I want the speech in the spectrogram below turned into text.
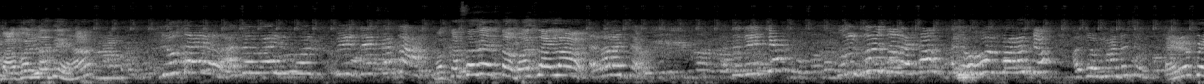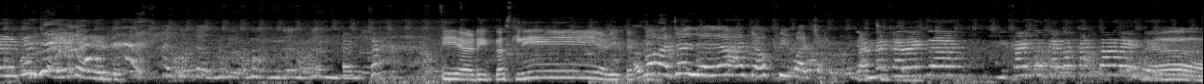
बाबांना दे हा देऊ काय? आता काही वर पीठ देतं का? मग कसं देतो बस झालं अच्छा. त्यांना कंटाळा येतोय. हा.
